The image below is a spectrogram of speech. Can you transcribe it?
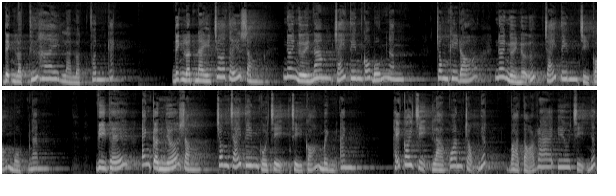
Định luật thứ hai là luật phân cách. Định luật này cho thấy rằng nơi người nam trái tim có bốn ngăn, trong khi đó nơi người nữ trái tim chỉ có một ngăn. Vì thế, anh cần nhớ rằng trong trái tim của chị chỉ có mình anh. Hãy coi chị là quan trọng nhất và tỏ ra yêu chị nhất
